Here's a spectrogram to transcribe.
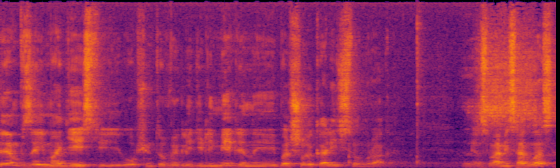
темп взаимодействия. И, в общем-то, выглядели медленно и большое количество брака. Я с вами согласен.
